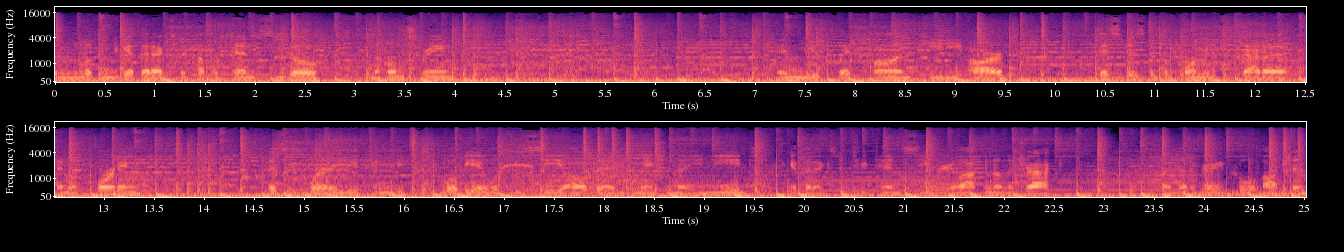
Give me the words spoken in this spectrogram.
and looking to get that extra couple tenths, you go in the home screen and you click on PDR. This is the performance data and reporting. This is where you can be, will be able to see all the information that you need to get that extra 210, see where you're locking on the track. Find that a very cool option.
